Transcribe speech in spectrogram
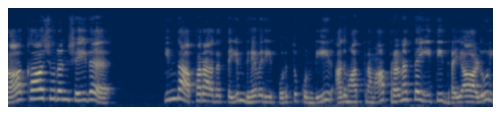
காக்காசுரன் செய்த இந்த அபராதத்தையும் தேவரீர் பொறுத்து கொண்டீர். அது மாத்திரமா? பிரணத்த இதி தயாளூர்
